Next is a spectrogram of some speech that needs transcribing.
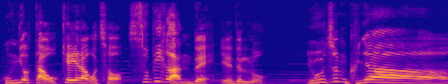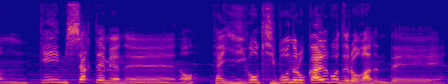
공격 다 오케이라고 쳐. 수비가 안 돼, 얘들로. 요즘 그냥 게임 시작되면은 어 그냥 이거 기본으로 깔고 들어가는데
